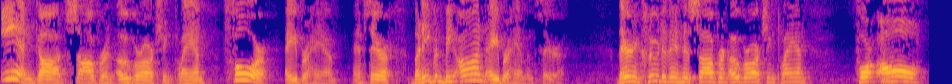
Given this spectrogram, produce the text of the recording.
in God's sovereign overarching plan for Abraham and Sarah, but even beyond Abraham and Sarah. They're included in his sovereign overarching plan for all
